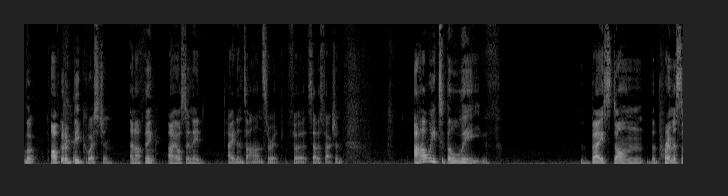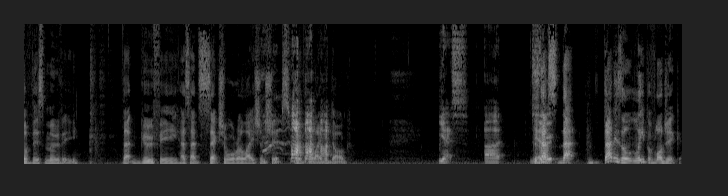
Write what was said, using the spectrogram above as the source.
Look, I've got a big question, and I think I also need Aiden to answer it for satisfaction. Are we to believe, based on the premise of this movie, that Goofy has had sexual relationships with a lady dog? Yes. Uh, Because so- that's that. That is a leap of logic.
